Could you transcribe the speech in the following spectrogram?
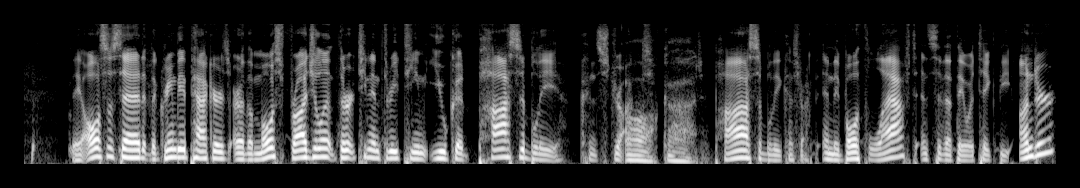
they also said the Green Bay Packers are the most fraudulent 13 and 3 team you could possibly construct. Oh God. Possibly construct. And they both laughed and said that they would take the under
